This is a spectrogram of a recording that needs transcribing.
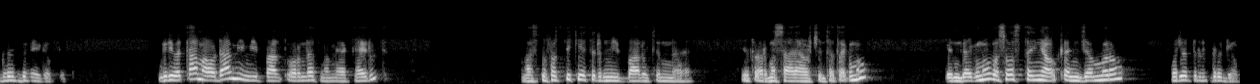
ድርድር የገቡት። እንግዲህ በጣም አውዳሚ የሚባል ጦርነት ነው የሚያካሂዱት። sophisticated የሚባሉትን የጦር መሳሪያዎችን ተጠቅመው ግን ደግሞ በሶስተኛው ቀን ጀምረው ወደ ድርድር ገቡ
